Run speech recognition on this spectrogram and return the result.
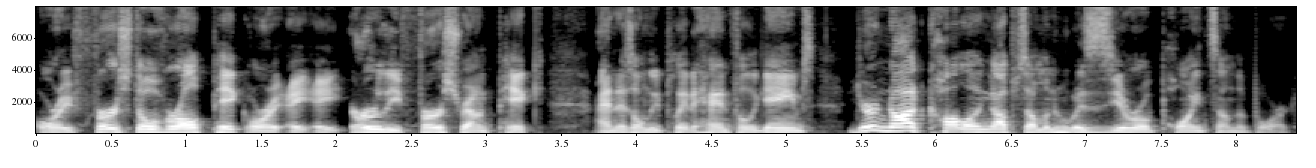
or a first overall pick or a, a early first round pick and has only played a handful of games, you're not calling up someone who has zero points on the board.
